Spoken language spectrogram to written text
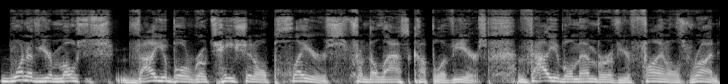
one of your most valuable rotational players from the last couple of years. Valuable member of your finals run.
